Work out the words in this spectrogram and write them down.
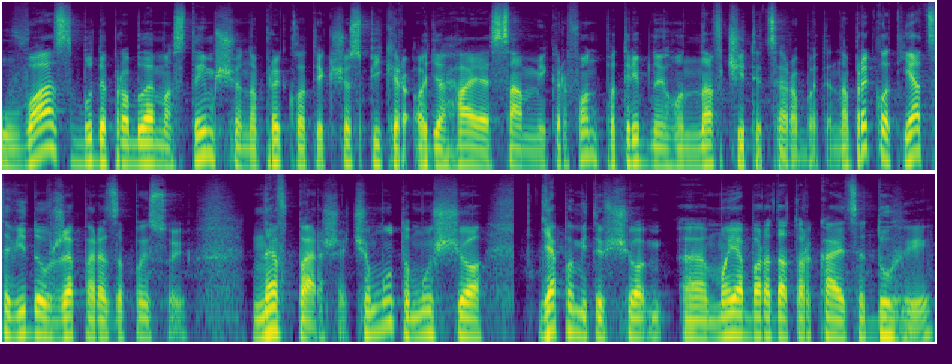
у вас буде проблема з тим, що, наприклад, якщо спікер одягає сам мікрофон, потрібно його навчити це робити. Наприклад, я це відео вже перезаписую не вперше. Чому? Тому що я помітив, що е, моя борода торкається дуги.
